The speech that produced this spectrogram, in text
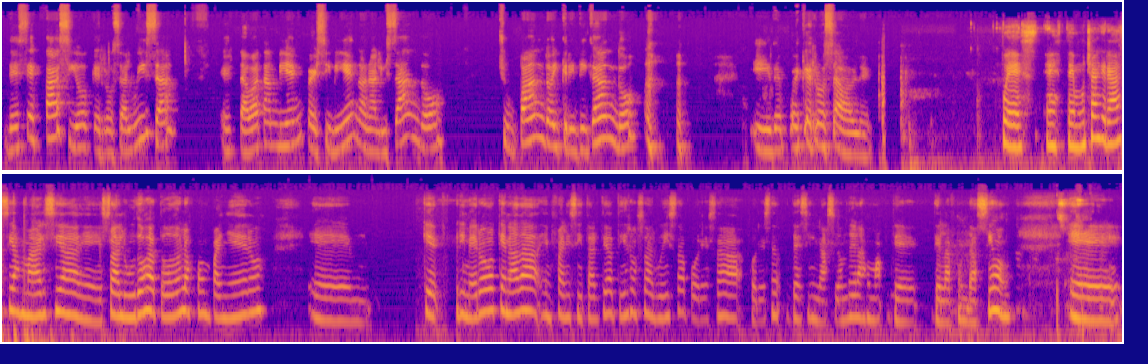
de ese espacio que Rosa Luisa estaba también percibiendo, analizando, chupando y criticando, y después que Rosa hable. Pues este, muchas gracias, Marcia. Eh, saludos a todos los compañeros. Eh, que primero que nada, en felicitarte a ti, Rosa Luisa, por esa, por esa designación de la, de, la fundación. Eh,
